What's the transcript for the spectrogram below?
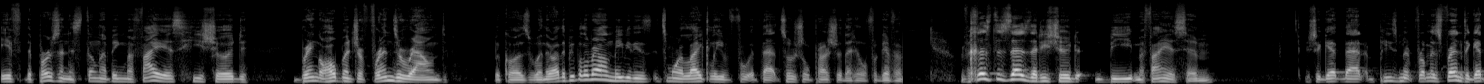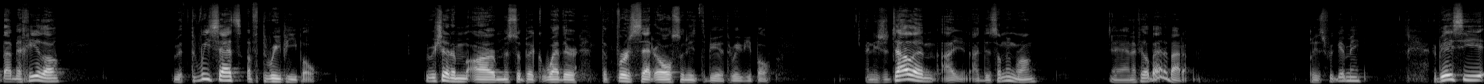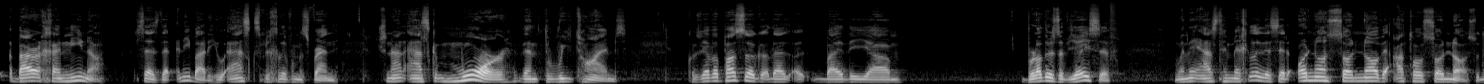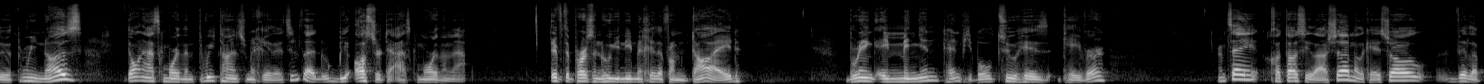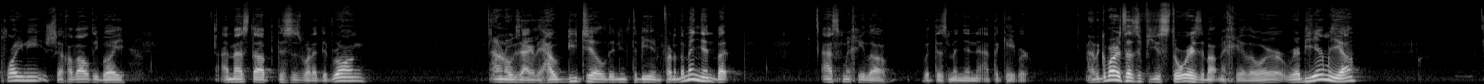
If the person is still not being Matthias, he should bring a whole bunch of friends around because when there are other people around, maybe it's more likely for, with that social pressure that he'll forgive him. Rav Chisda says that he should be Matthias him. He should get that appeasement from his friend to get that mechila with three sets of three people. The Rishonim are misupik whether the first set also needs to be with three people. And he should tell him, I, I did something wrong, and I feel bad about it. Please forgive me. Rabbi Bar Chanina says that anybody who asks mechila from his friend should not ask more than three times. Because you have a pasuk that uh, by the um, brothers of Yosef, when they asked him mechila, they said ono sono ve'ato sono. So no." So there were three nas. Don't ask more than three times for mechila. It seems that it would be usher to ask more than that. If the person who you need mechila from died, bring a minion, ten people, to his caver, and say chatasi la'Hashem al vila ploini shechavalti boy. I messed up. This is what I did wrong. I don't know exactly how detailed it needs to be in front of the minion, but ask Mechila with this minion at the caver. Now the Gemara says a few stories about Mechila. Or Rabbi Yirmiyah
